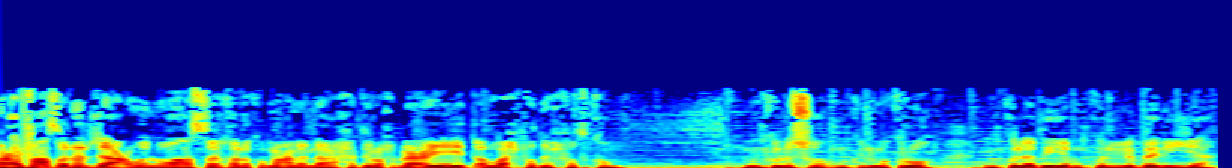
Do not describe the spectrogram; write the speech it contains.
نروح الفاصل ونرجع ونواصل. خليكم معنا لا أحد يروح بعيد. الله يحفظني ويحفظكم. من كل سوء من كل مكروه من كل أذية من كل بلية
